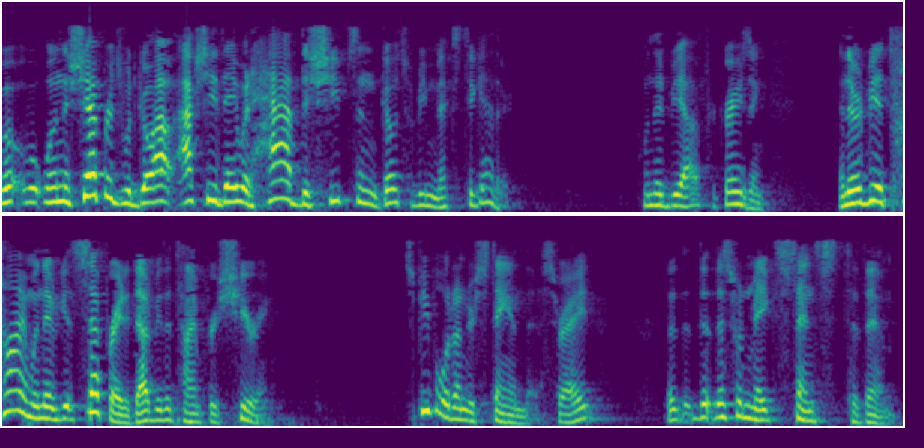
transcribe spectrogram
When the shepherds would go out, actually they would have the sheep and goats would be mixed together when they'd be out for grazing. And there would be a time when they would get separated. That would be the time for shearing. So people would understand this, right? This would make sense to them.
